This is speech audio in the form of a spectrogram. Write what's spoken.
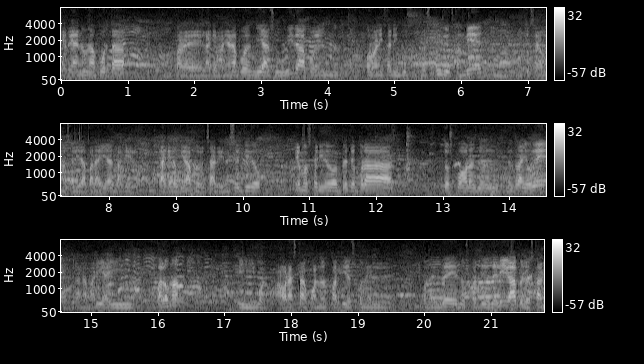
que vean una puerta para la que mañana pueden guiar su vida, pueden organizar incluso sus estudios también que sea una salida para ellas la que, la que lo quiera aprovechar. Y en ese sentido hemos tenido en pretemporada dos jugadoras del, Rayo B, Ana María y Paloma. Y bueno, ahora están jugando los partidos con el, con el B, los partidos de liga, pero están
